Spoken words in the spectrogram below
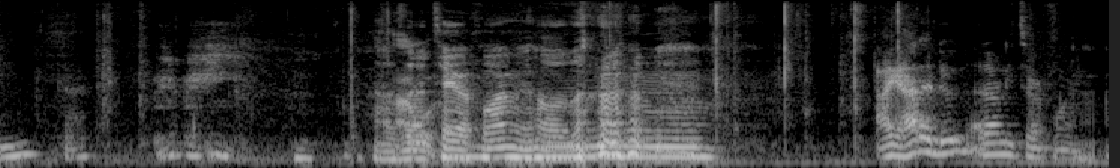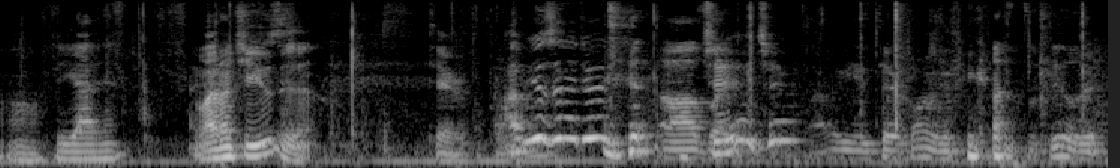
Mm, okay. How's that terraforming? Hold on. I got it, dude. I don't need terraform. oh, you got it. Why don't you use it? Terrible. I'm using it, dude. uh, I was chill, like, chill. why would you use Terraforming if you got the field written?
